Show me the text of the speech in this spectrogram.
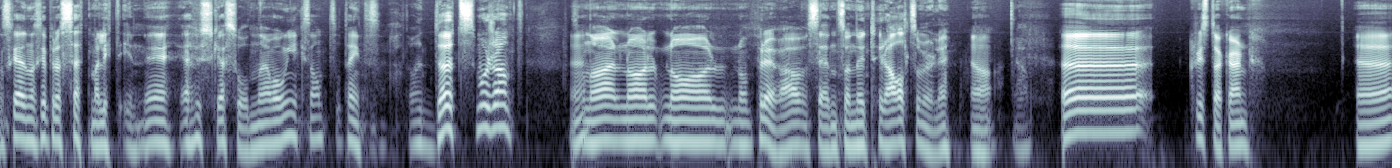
nå skal, jeg, nå skal jeg prøve å sette meg litt inn i Jeg husker jeg så den da jeg var ung, ikke sant? og tenkte sånn Det var dødsmorsomt! Ja. Så nå, nå, nå, nå prøver jeg å se den så nøytralt som mulig. Ja. Ja. Uh, Chris Tuckeren. Eh,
